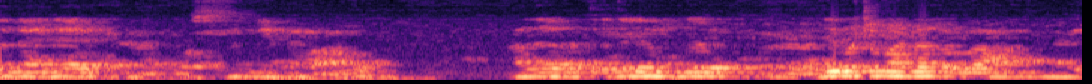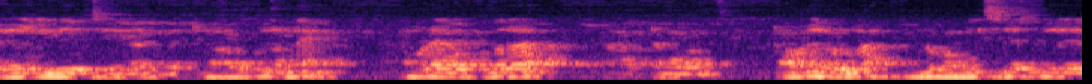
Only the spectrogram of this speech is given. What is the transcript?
തന്നെ അതിന്റെ പ്രോസസ്സിംഗ് ആകും അത് അത്തരത്തിൽ നമുക്ക് അതിരൂക്ഷമായിട്ടുള്ള മേഖലകളിൽ ഇത് ചെയ്യാൻ പറ്റും. അതോടൊപ്പം തന്നെ നമ്മുടെ ഉപ്പുതറ ടൗണിലുള്ള നമ്മുടെ പമ്പിംഗ് സ്റ്റേഷനിലെ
